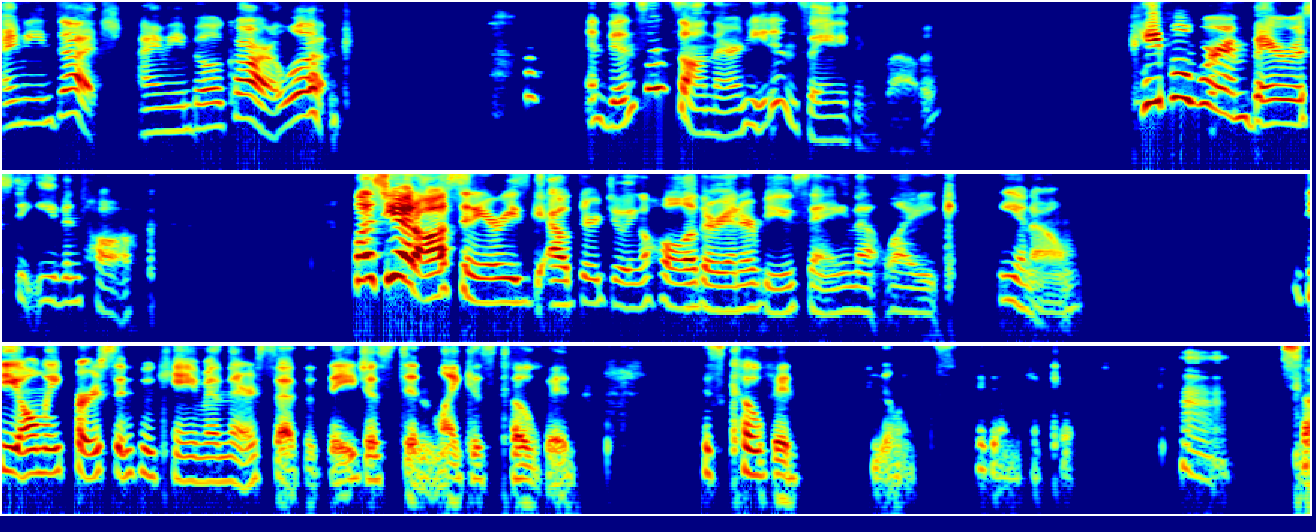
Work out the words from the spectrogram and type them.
I mean Dutch. I mean Bill Carr. Look. and Vincent's on there, and he didn't say anything about it. People were embarrassed to even talk. Plus, you had Austin Aries out there doing a whole other interview saying that, like, you know, the only person who came in there said that they just didn't like his COVID, his COVID feelings. They didn't like it. Hmm. So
